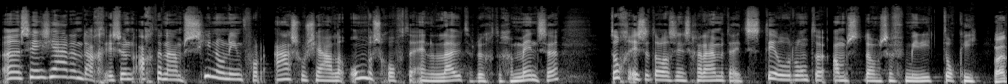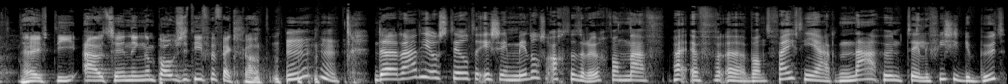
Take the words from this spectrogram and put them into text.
eh, sinds jaar en dag is hun achternaam synoniem voor asociale, onbeschofte en luidruchtige mensen. Toch is het al sinds geruime tijd stil rond de Amsterdamse familie Tokkie. Wat heeft die uitzending een positief effect gehad? Mhm. De radiostilte is inmiddels achter de rug. Want, na, eh, eh, want 15 jaar na hun televisiedebuut...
